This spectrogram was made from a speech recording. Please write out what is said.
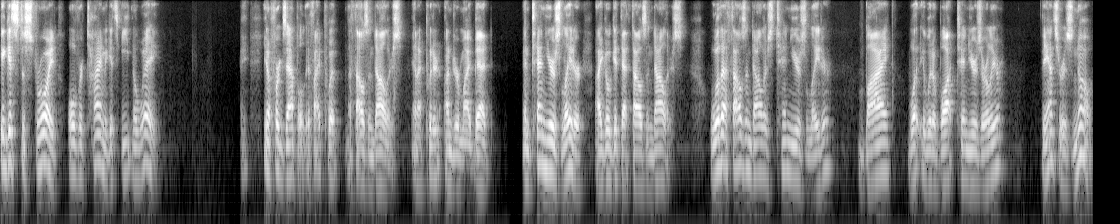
It gets destroyed over time, it gets eaten away. Okay? You know, for example, if I put a thousand dollars and I put it under my bed, and 10 years later, I go get that thousand dollars. Will that thousand dollars 10 years later buy what it would have bought 10 years earlier? The answer is no.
